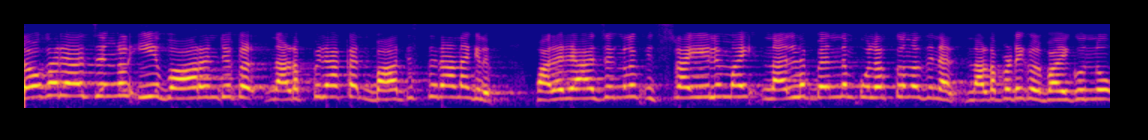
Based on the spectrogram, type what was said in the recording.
ലോകരാജ്യങ്ങൾ ഈ വാറന്റുകൾ നടപ്പിലാക്കാൻ ബാധ്യസ്ഥരാണെങ്കിലും പല രാജ്യങ്ങളും ഇസ്രായേലുമായി നല്ല ബന്ധം പുലർത്തുന്നതിനാൽ നടപടികൾ വൈകുന്നു.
